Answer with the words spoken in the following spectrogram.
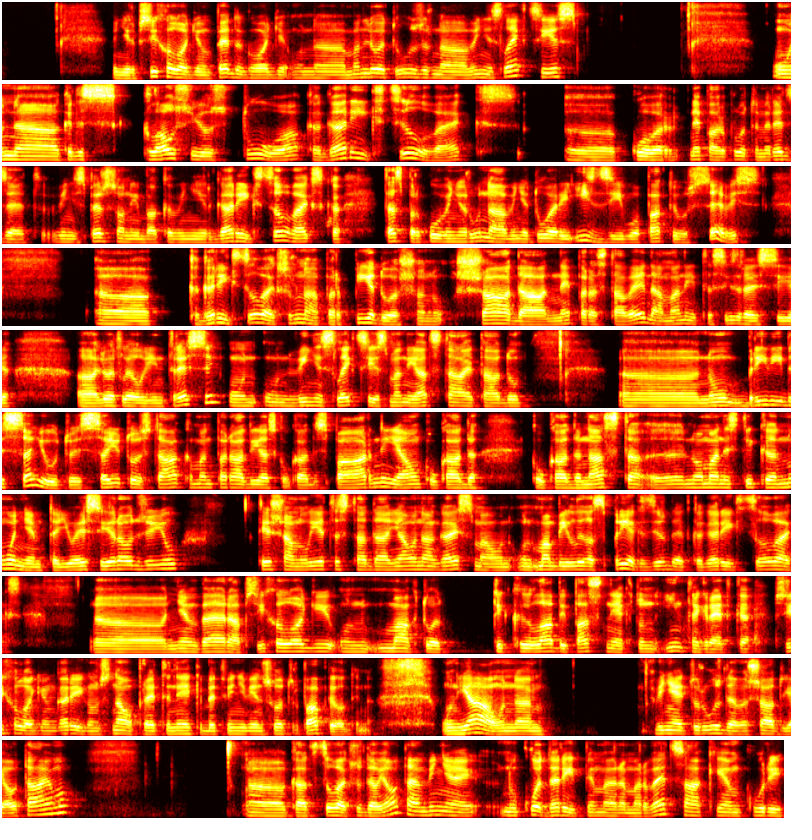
Viņa ir psiholoģija un pedagoģija, un uh, man ļoti uzrunā viņas lekcijas. Un, uh, kad es klausījos to, ka garīgs cilvēks ko var nepārprotami redzēt viņas personībā, ka viņa ir garīgs cilvēks, ka tas, par ko viņa runā, viņa to arī izdzīvo pati uz sevis. Ka garīgs cilvēks runā par atdošanu šādā neparastā veidā, manī tas izraisīja ļoti lielu interesi, un, un viņas lekcijas manī atstāja tādu Uh, nu, brīvības sajūtu. Es sajūtos tā, ka man parādījās kaut kāda spārni, ja, un kaut kāda, kaut kāda nasta uh, no manis tika noņemta, jo es ieraudzīju tiešām lietas tādā jaunā gaismā, un, un man bija liels prieks dzirdēt, ka garīgs cilvēks uh, ņem vērā psiholoģiju un māk to tik labi pasniegt un integrēt, ka psiholoģija un garīgums nav pretinieki, bet viņi viens otru papildina. Un, jā, un, um, viņai tur uzdeva šādu jautājumu. Uh, kāds cilvēks uzdeva jautājumu viņai, nu, ko darīt piemēram ar vecākiem, kuri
